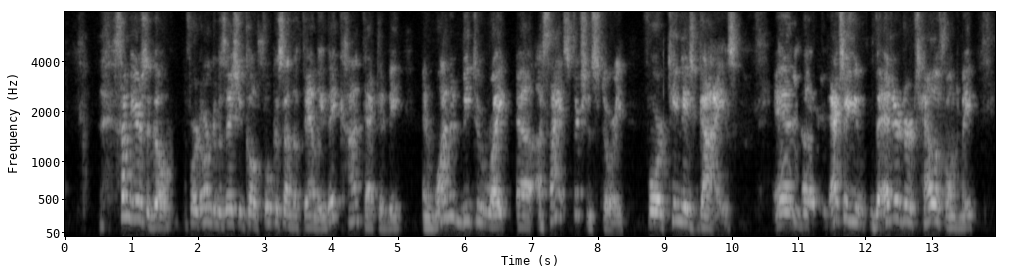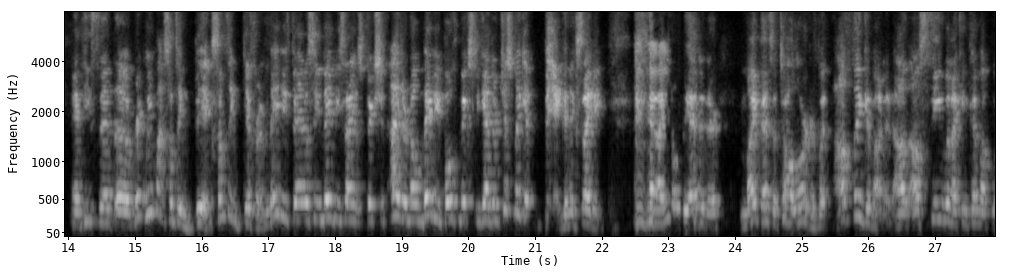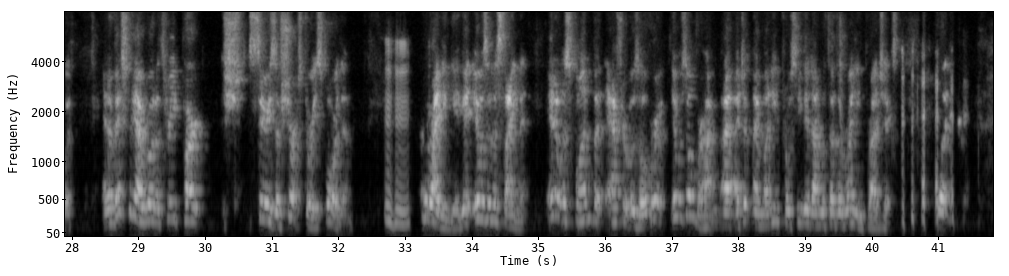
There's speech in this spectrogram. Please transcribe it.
some years ago, for an organization called Focus on the Family, they contacted me and wanted me to write uh, a science fiction story for teenage guys. And hmm. uh, actually, the editor telephoned me and he said, uh, Rick, we want something big, something different, maybe fantasy, maybe science fiction. I don't know, maybe both mixed together. Just make it big and exciting. Mm-hmm. And I told the editor, Mike, that's a tall order, but I'll think about it. I'll, I'll see what I can come up with. And eventually, I wrote a three part sh- series of short stories for them. Mm-hmm. writing gig. It, it, was an assignment and it was fun, but after it was over, it was over. I, I took my money and proceeded on with other writing projects. but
